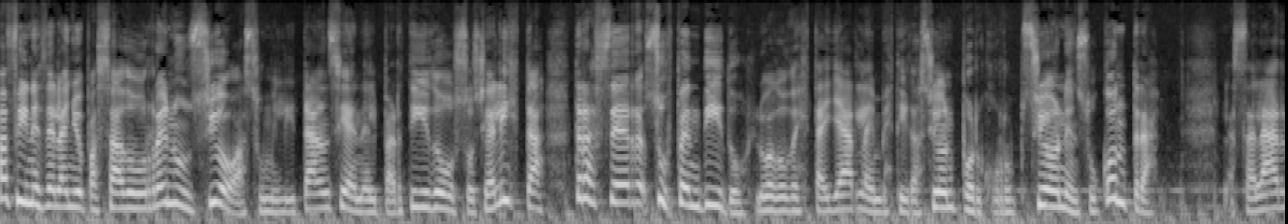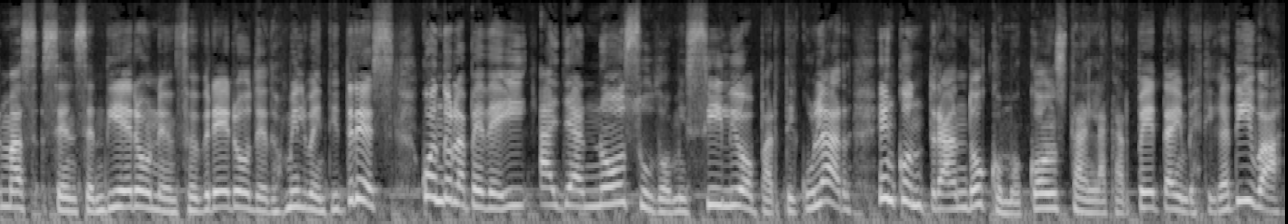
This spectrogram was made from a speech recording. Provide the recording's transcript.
A fines del año pasado renunció a su militancia en el Partido Socialista tras ser suspendido luego de estallar la investigación por corrupción en su contra. Las alarmas se encendieron en febrero de 2023, cuando la PDI allanó su domicilio particular, encontrando, como consta en la carpeta investigativa,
